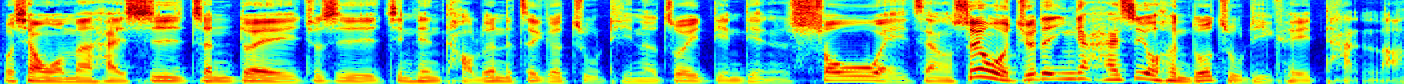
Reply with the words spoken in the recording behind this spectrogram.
我想我们还是针对就是今天讨论的这个主题呢做一点点的收尾，这样，所以我觉得应该还是有很多主题可以谈啦。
